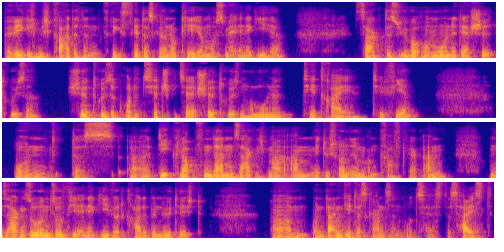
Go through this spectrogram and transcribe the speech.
bewege ich mich gerade, dann registriert das Gehirn, okay, hier muss mehr Energie her. Sagt es über Hormone der Schilddrüse. Schilddrüse produziert speziell Schilddrüsenhormone T3, T4. Und das, äh, die klopfen dann, sage ich mal, am Mitochondrium, am Kraftwerk an und sagen, so und so viel Energie wird gerade benötigt. Ähm, und dann geht das Ganze in Prozess. Das heißt,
